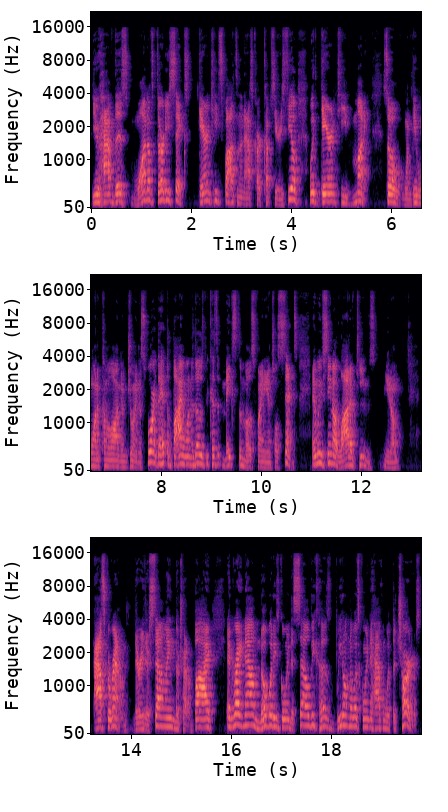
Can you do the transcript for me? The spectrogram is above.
You have this one of 36 guaranteed spots in the NASCAR Cup Series field with guaranteed money. So when people want to come along and join the sport, they have to buy one of those because it makes the most financial sense. And we've seen a lot of teams, you know, ask around. They're either selling, they're trying to buy, and right now nobody's going to sell because we don't know what's going to happen with the charters.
